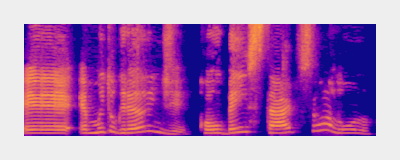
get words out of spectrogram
é, é muito grande com o bem-estar do seu aluno,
